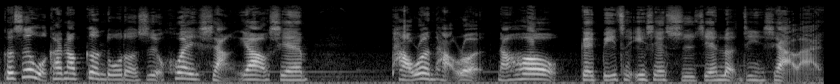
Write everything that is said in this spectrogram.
可是我看到更多的是会想要先讨论讨论，然后给彼此一些时间冷静下来，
